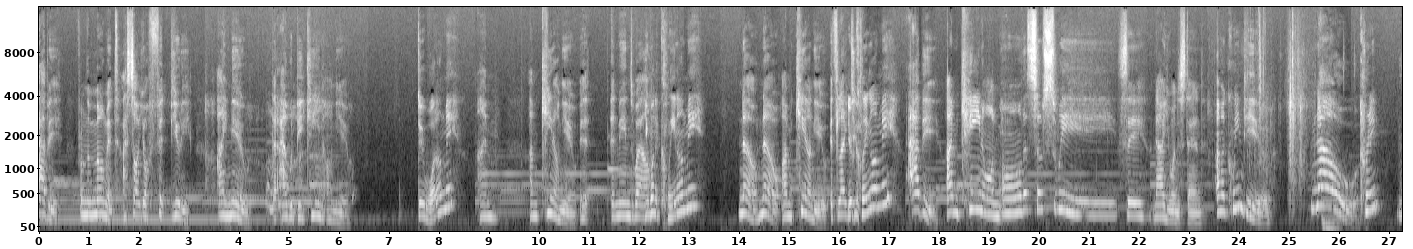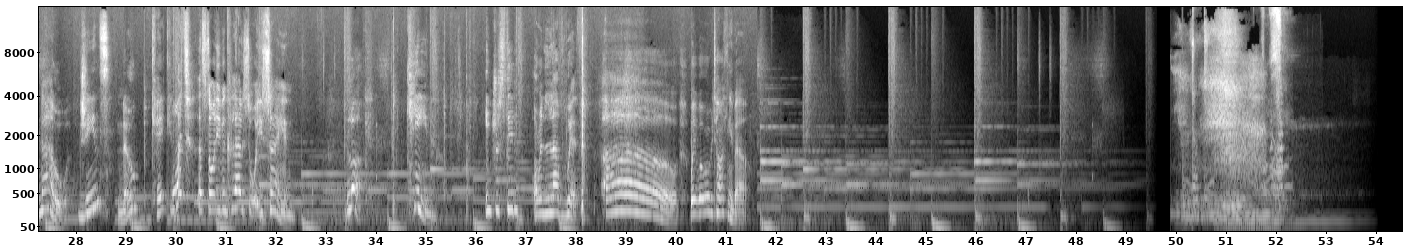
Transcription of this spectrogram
Abby, from the moment I saw your fit beauty, I knew that I would be keen on you. Do what on me? I'm I'm keen on you. It it means well You want to clean on me? No, no, I'm keen on you. It's like You're to cling on me? Abby, I'm keen on you. Oh, that's so sweet. See, now you understand. I'm a queen to you. No! Cream? No! Jeans? Nope cake. What? That's not even close to what you're saying. Look. Keen. Interested or in love with. Oh. Wait, what were we talking about?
